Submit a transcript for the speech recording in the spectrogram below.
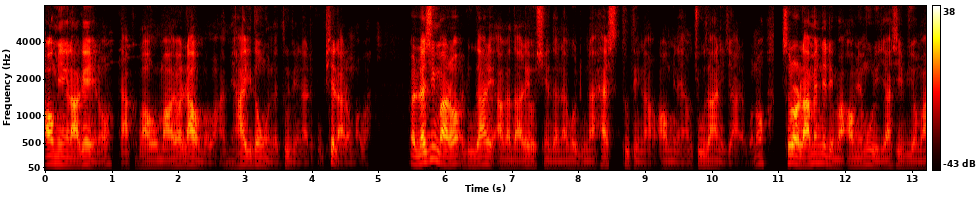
အောင်မြင်လာခဲ့ရင်တော့ဒါကဘာပေါ်မှာရောလောက်အောင်မှာပါအများကြီးသုံးဝင်တဲ့သူတင်တာတခုဖြစ်လာတော့မှာပါ လက်ရှိမှာတော့လူသားတွေအာကာသတွေကိုရှင်သန်နိုင်ဖို့ Luna Hash သူတင်တာကိုအောင်မြင်နိုင်အောင်ကြိုးစားနေကြရတယ်ပေါ့နော်ဆိုတော့လာမယ့်နှစ်တွေမှာအောင်မြင်မှုတွေရရှိပြီးတော့မှ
